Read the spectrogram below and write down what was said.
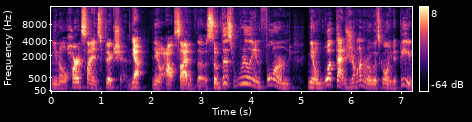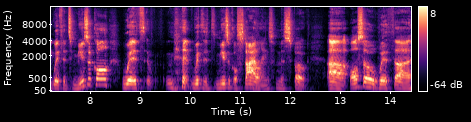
you know, hard science fiction. Yeah. You know, outside of those. So this really informed, you know, what that genre was going to be with its musical, with with its musical stylings, misspoke. Uh, also with uh,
